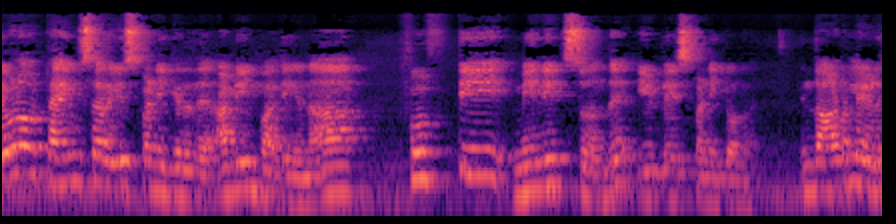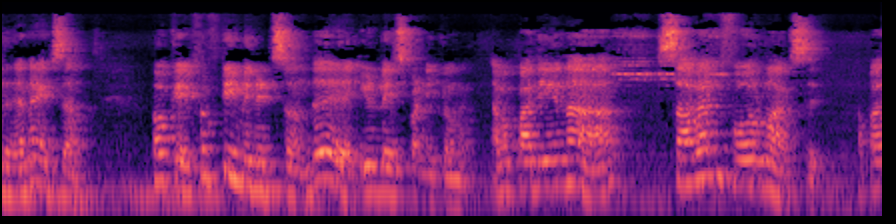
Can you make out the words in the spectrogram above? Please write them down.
எவ்வளவு டைம் சார் யூஸ் பண்ணிக்கிறது அப்படின்னு பாத்தீங்கன்னா 50 மினிட்ஸ் வந்து யூட்டிலைஸ் பண்ணிக்கோங்க. இந்த ஆர்டர்ல எழுதுங்க எக்ஸாம் ஓகே 50 மினிட்ஸ் வந்து யூட்டிலைஸ் பண்ணிக்கோங்க. அப்ப பாத்தீங்கன்னா செவன் ஃபோர் மார்க்ஸ் அப்ப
